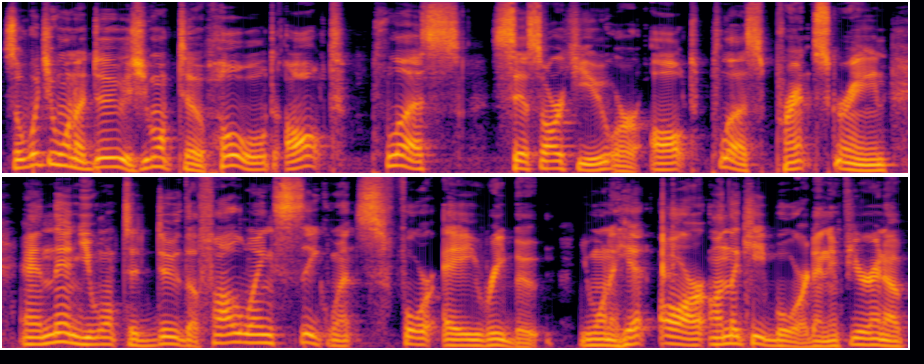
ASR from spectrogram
So what you want to do is you want to hold Alt plus sysrq or alt plus print screen, and then you want to do the following sequence for a reboot. You want to hit R on the keyboard, and if you're in a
